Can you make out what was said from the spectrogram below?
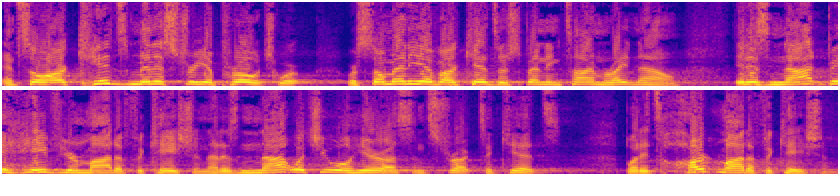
And so, our kids' ministry approach, where, where so many of our kids are spending time right now, it is not behavior modification. That is not what you will hear us instruct to kids, but it's heart modification.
